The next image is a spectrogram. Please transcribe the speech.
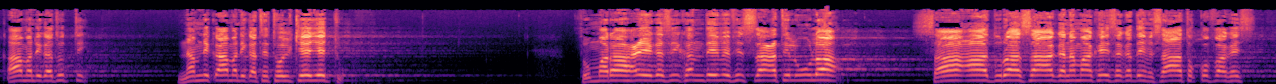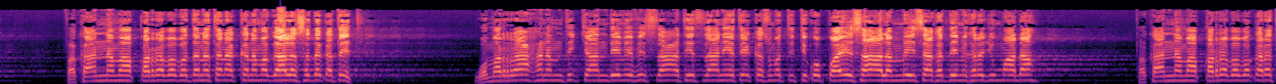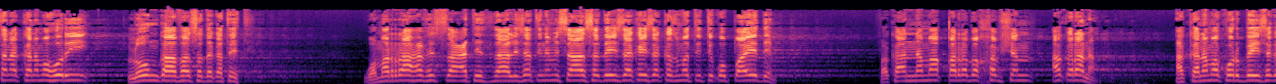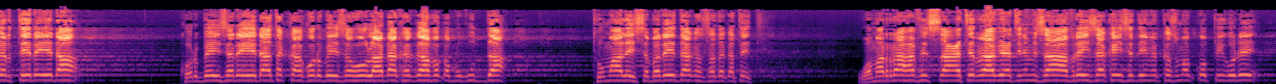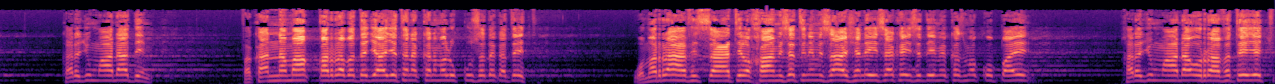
qaama dhiqatutti namni qaama dhiqate tolchee jechu ثم راح ايغسي كان ديم في الساعة الأولى ساعة درا ساعة غنما كيس كديم ساعة تقفا كيس فكأنما قرب بدنة أكنما قال صدقتت ومن راح نمتجان ديم في الساعة الثانية كسمت تقفا ساعة لما يسا كديم خرج مادا فكأنما قرب بقرة أكنما هوري لون قافا صدقتت ومن راح في الساعة الثالثة نمسا سديسا كيس كسمت تقفا ديم. فكأنما قرب خفشا أقرنا. أكنما كربيس غرتي ريدا. كربيس ريدا تكا كربيس هولادا كغافا قبو قدا ثم ليس كصدقتت ومراها في الساعة الرابعة نمسا أفريسا كيس ديم كسما كوبي غدي كرجم عادا ديم فكأنما قرب دجاجة أكنما لكو صدقتت ومراها في الساعة الخامسة نمسا شنيسا كيس ديم كسما كوباي خرجم عادا ورافته جچ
